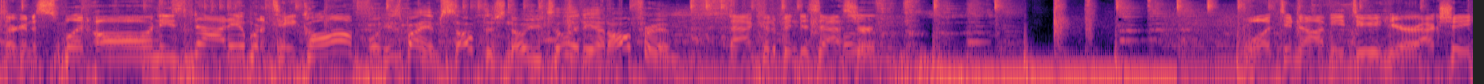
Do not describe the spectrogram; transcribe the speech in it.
They're gonna split. Oh, and he's not able to take off. Well, he's by himself. There's no utility at all for him. That could have been disaster. What do Navi do here? Actually,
